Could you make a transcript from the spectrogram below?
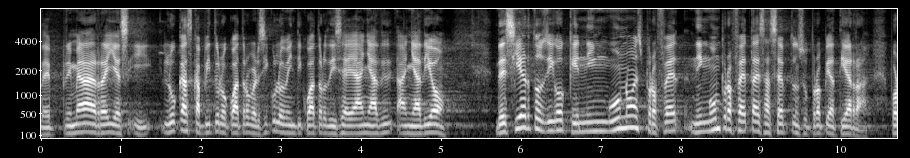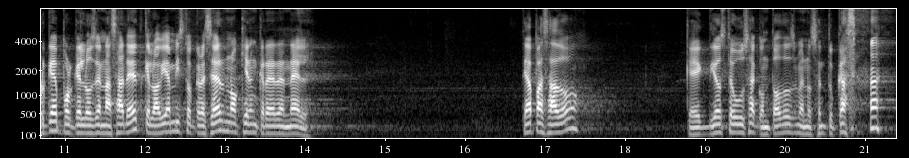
de Primera de Reyes y Lucas capítulo 4, versículo 24 dice, añadió, de cierto os digo que ninguno es ningún profeta es acepto en su propia tierra. ¿Por qué? Porque los de Nazaret, que lo habían visto crecer, no quieren creer en él. ¿Te ha pasado que Dios te usa con todos menos en tu casa?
